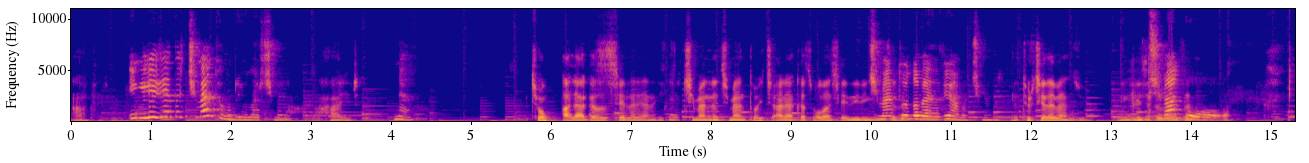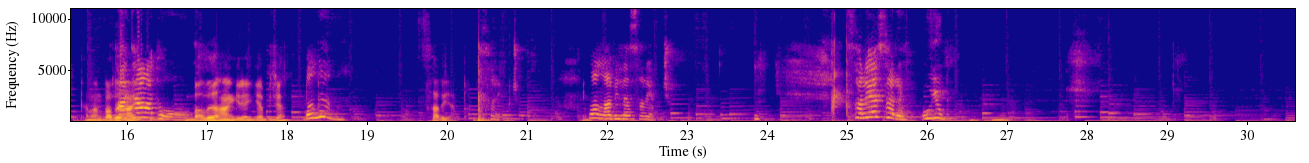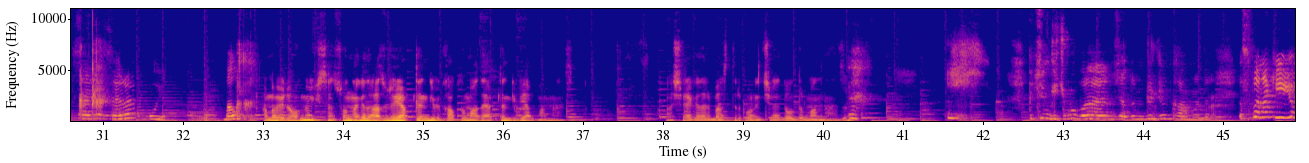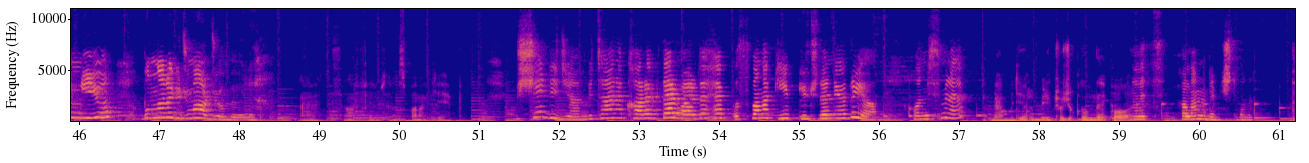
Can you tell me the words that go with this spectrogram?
Aferin. İngilizce'de çimento mu diyorlar çimene? Hayır. Ne? Çok alakasız şeyler yani. Hiç Evet. çimenle çimento hiç alakası olan şey değil İngilizce'de. Çimento da benziyor ama çimene. E, Türkçe'de benziyor. İngilizce'de benzer. Çimento. Tamam balığı hangi, Patato. balığı hangi renk yapacaksın? Balığı mı? Sarı yap. Sarı yapacağım. Vallahi billahi sarı yapacağım. Sarıya sarı. Uyum. Hı. Sarıya sarı uyum. Balık. Ama öyle olmuyor ki sen sonuna kadar az önce yaptığın gibi kaplumbağada yaptığın gibi yapman lazım. Aşağıya kadar bastırıp onun içine doldurman lazım. Harcadım. Gücüm kalmadı. Evet. Ispanak yiyorum yiyorum. Bunlara gücümü harcıyorum böyle. Evet. Aferin sana ıspanak ye hep. Bir şey diyeceğim. Bir tane karakter vardı. Hep ıspanak yiyip güçleniyordu ya. Onun ismi ne? Ben biliyorum benim çocukluğumda hep o var. Evet. Halam demişti bana.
